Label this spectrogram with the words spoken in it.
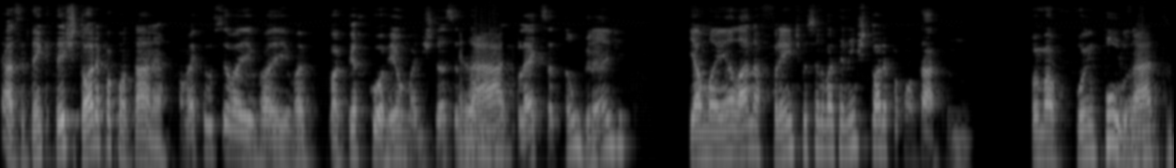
Ah, você tem que ter história para contar, né? Como é que você vai, vai, vai, vai percorrer uma distância Exato. tão complexa, tão grande, e amanhã lá na frente você não vai ter nem história para contar? Foi, uma, foi um pulo, né? Exato. né?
